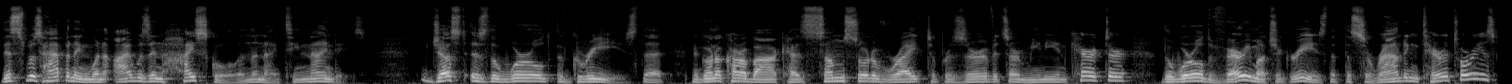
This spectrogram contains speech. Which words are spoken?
This was happening when I was in high school in the 1990s. Just as the world agrees that Nagorno-Karabakh has some sort of right to preserve its Armenian character, the world very much agrees that the surrounding territories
